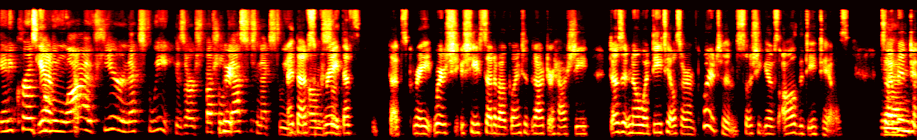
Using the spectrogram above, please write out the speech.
Annie Crow's Yeah. coming live here next week is our special Great. guest next week. that's Um, so- great. That's that's great. Where she she said about going to the doctor how she doesn't know what details are important, so she gives all the details. So I've been do,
